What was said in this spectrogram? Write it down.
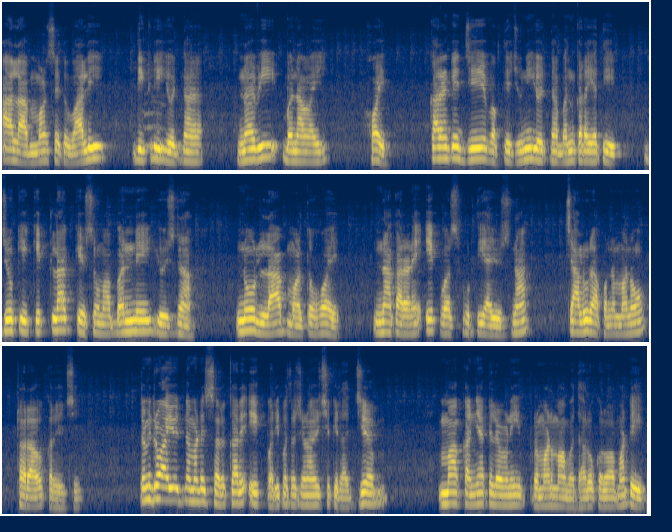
આ લાભ મળશે તો વાલી દીકરી યોજના નવી બનાવાઈ હોય. કારણ કે જે વખતે જૂની યોજના બંધ કરાઈ હતી, જો કે કેટલાક કેસોમાં બંને યોજનાનો લાભ મળતો હોય, ના કારણે એક વર્ષ પૂરતી આ યોજના ચાલુ રાખવાનો ઠરાવ કરેલ છે. તો મિત્રો, આ યોજના માટે સરકારે એક પરિપત્ર જણાવ્યું છે કે રાજ્યમાં કન્યા કેળવણી પ્રમાણમાં વધારો કરવા માટે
